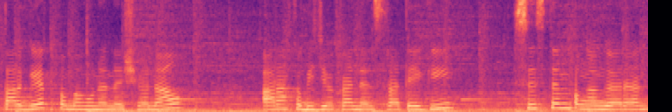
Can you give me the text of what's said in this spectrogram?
target pembangunan nasional, arah kebijakan dan strategi, sistem penganggaran,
